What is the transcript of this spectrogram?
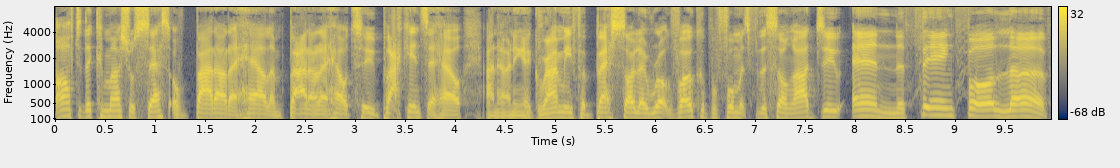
After the commercial success of Bat Out of Hell and Bat Out of Hell 2 Back into Hell and earning a Grammy for Best Solo Rock Vocal Performance for the song I'd Do Anything for Love,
